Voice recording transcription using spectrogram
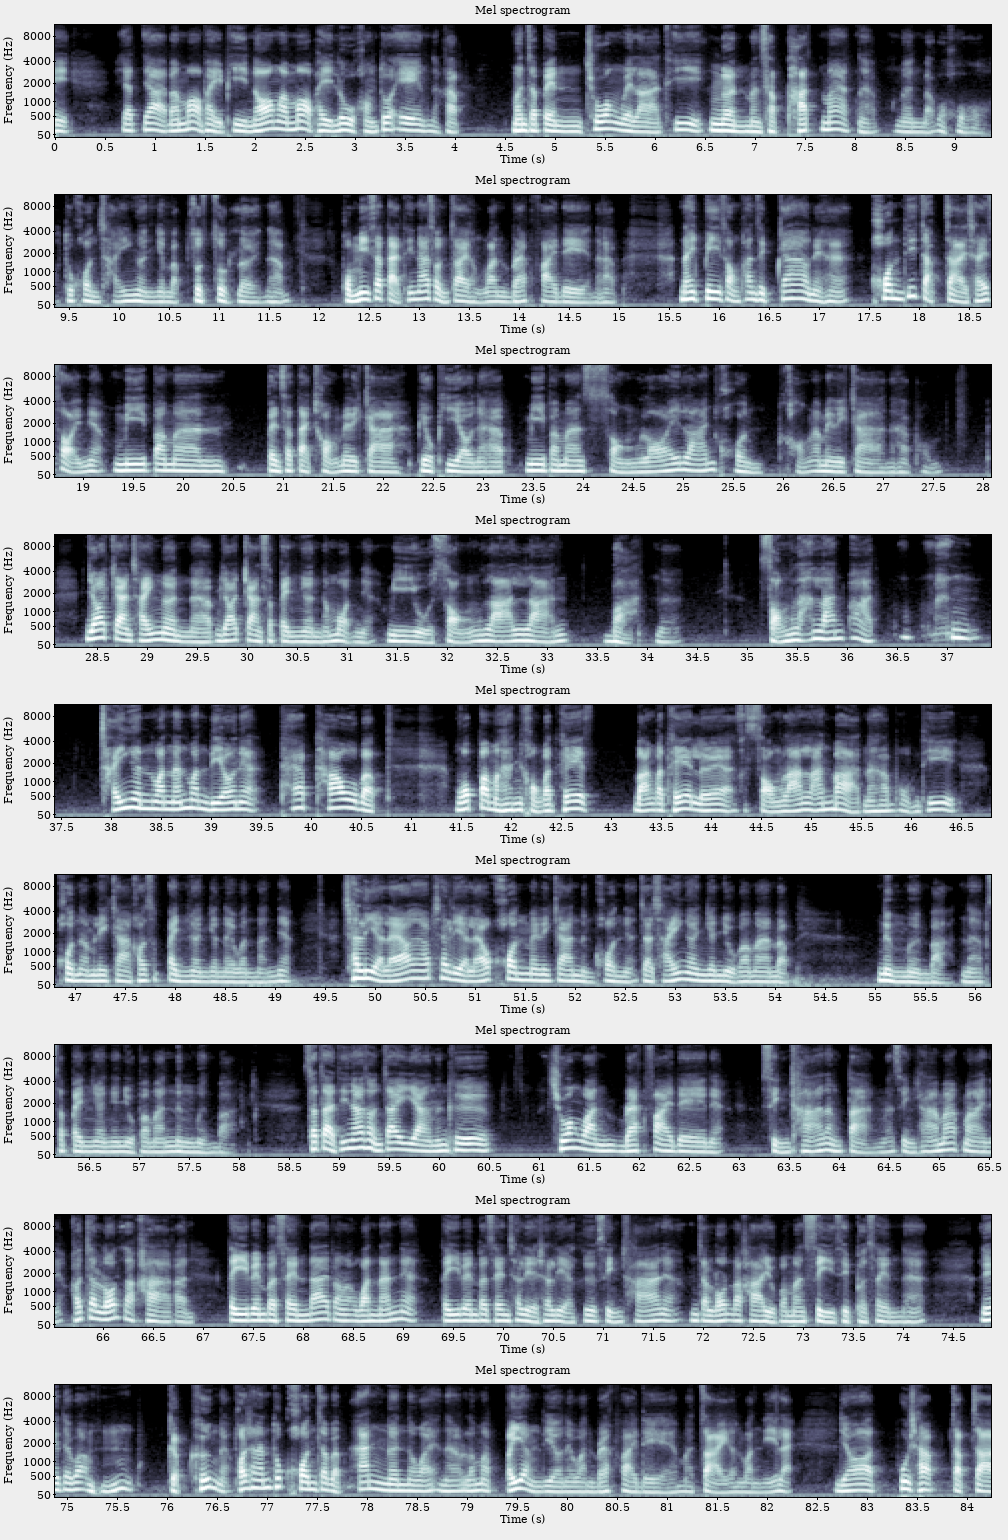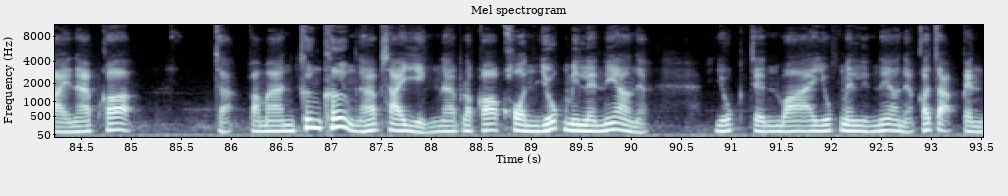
ญาติญาติมามอบให้พี่น้องมามอบให้ลูกของตัวเองนะครับ มันจะเป็นช่วงเวลาที่เงินมันสะพัดมากนะครับ เงินแบบโอ้โห ทุกคนใช้เงินกันแบบสุดๆเลยนะครับ ผมมีสแตทที่น่าสนใจของวัน Black Friday นะครับ ในปี 2019 เนี่ยฮะ คนที่จับจ่ายใช้สอยเนี่ยมีประมาณเป็นสแตทของอเมริกาเพียวๆนะครับ มีประมาณ 200 ล้านคนของอเมริกานะครับผม ยอดการใช้เงินนะครับ ยอดการสเปนเงินทั้งหมดเนี่ยมีอยู่ 2 ล้านล้านบาทนะสองล้านล้านบาทมัน ใช้เงินวันนั้นวันเดียวเนี่ยแทบเท่าแบบงบประมาณของประเทศบางประเทศเลยอะสองล้านล้านบาทนะครับ ผมที่คนอเมริกาเขาสเปนเงินกันในวันนั้นเนี่ย เฉลี่ยแล้วนะครับ เฉลี่ยแล้วคนอเมริกันหนึ่งคนเนี่ยจะใช้เงินกันอยู่ประมาณแบบหนึ่งหมื่นบาทนะครับสเปนเงินกันอยู่ประมาณหนึ่งหมื่นบาท สแตทที่น่าสนใจอีกอย่างหนึ่งคือ ช่วงวัน Black Friday เนี่ยสินค้าต่างๆนะสินค้ามากมายเนี่ยเขาจะลดราคากัน ตีเป็นเปอร์เซ็นต์ได้ประมาณวันนั้นเนี่ย ตีเป็นเปอร์เซ็นต์เฉลี่ยเฉลี่ยคือสินค้าเนี่ยมันจะลดราคาอยู่ประมาณ 40%นะฮะเรียกได้ว่าอื้อหือเกือบครึ่งอะเพราะฉะนั้นทุกคนจะแบบอั้นเงินเอาไว้นะแล้วมาเปี้ยงเดียวในวัน Black Friday มาจ่ายกันวันนี้แหละ ยอดผู้ชับจับจ่ายนะครับก็จะประมาณครึ่งครึ่งนะครับชายหญิงนะครับ แล้วก็คนยุค millennial เนี่ยยุค Gen Y ยุค millennial เนี่ยก็จะเป็น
